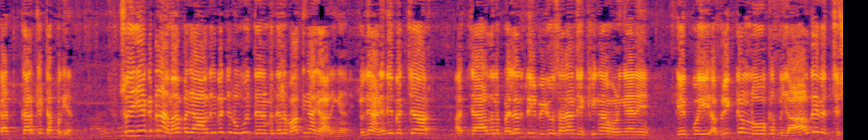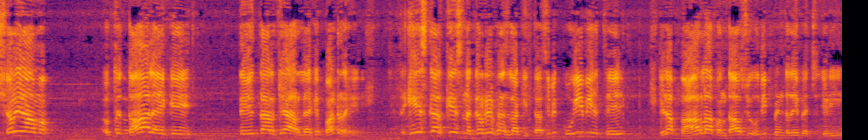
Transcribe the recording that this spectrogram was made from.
ਕੱਟ ਕਰਕੇ ਟੱਪ ਗਿਆ। ਸੋ ਇਹ ਘਟਨਾਵਾਂ ਪੰਜਾਬ ਦੇ ਵਿੱਚ ਰੋਜ਼ ਦਿਨ ਬ ਵਧਦੀਆਂ ਜਾ ਰਹੀਆਂ ਨੇ। ਲੁਧਿਆਣੇ ਦੇ ਵਿੱਚ ਆ ਚਾਰ ਦਿਨ ਪਹਿਲਾਂ ਤੁਸੀਂ ਵੀਡੀਓ ਸਾਰਿਆਂ ਦੇਖੀਆਂ ਹੋਣੀਆਂ ਨੇ ਕਿ ਕੋਈ ਅਫਰੀਕਨ ਲੋਕ ਬਾਜ਼ਾਰ ਦੇ ਵਿੱਚ ਸ਼ਰੇਆਮ ਉੱਥੇ ਦਾਹ ਲੈ ਕੇ ਤੇਜ਼ਧਾਰ ਹਥਿਆਰ ਲੈ ਕੇ ਵੱਢ ਰਹੇ ਨੇ। ਤੇ ਇਸ ਕਰਕੇ ਇਸ ਨਗਰ ਨੇ ਫੈਸਲਾ ਕੀਤਾ ਸੀ ਵੀ ਕੋਈ ਵੀ ਇੱਥੇ ਜਿਹੜਾ ਬਾਹਰਲਾ ਬੰਦਾ ਸੀ ਉਹਦੀ ਪਿੰਡ ਦੇ ਵਿੱਚ ਜਿਹੜੀ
